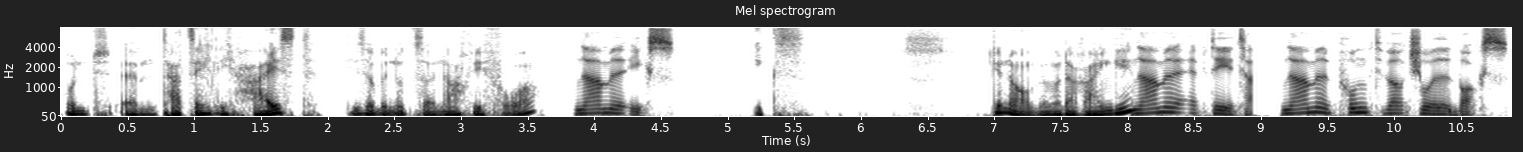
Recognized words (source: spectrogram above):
Und ähm, tatsächlich heißt dieser Benutzer nach wie vor Name X. X. Genau, wenn wir da reingehen, Name App Data. Name Punkt VirtualBox.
